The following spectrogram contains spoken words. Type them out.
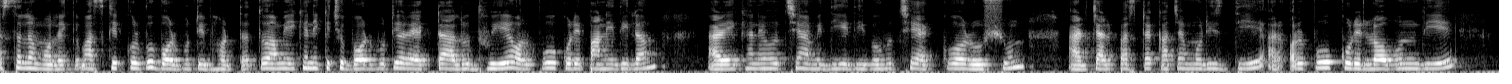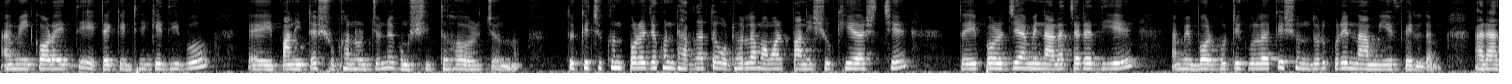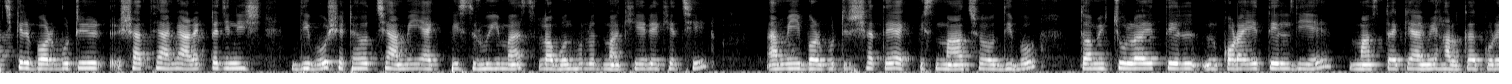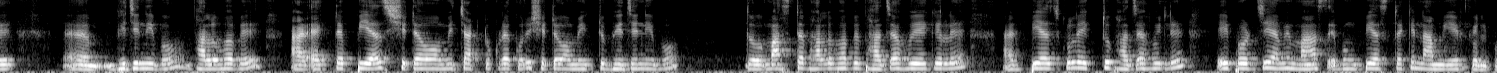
আসসালামু আলাইকুম। আজকে করব বরবটি ভর্তা। তো আমি এখানে কিছু বরবটি আর একটা আলু ধুয়ে অল্প করে পানি দিলাম। আর এখানে হচ্ছে আমি দিয়ে দিব হচ্ছে এক কোয়া রসুন আর চার পাঁচটা কাঁচামরিচ দিয়ে আর অল্প করে লবণ দিয়ে আমি কড়াইতে এটাকে ঢেকে দিব এই পানিটা শুকানোর জন্য এবং সিদ্ধ হওয়ার জন্য। তো কিছুক্ষণ পরে যখন ঢাকনাটা উঠালাম আমার পানি শুকিয়ে আসছে। তো এই পর্যায়ে আমি নাড়াচাড়া দিয়ে আমি বরবটিগুলোকে সুন্দর করে নামিয়ে ফেললাম। আর আজকের বরবটির সাথে আমি আরেকটা জিনিস দিব, সেটা হচ্ছে আমি এক পিস রুই মাছ, লবণ, হলুদ মাখিয়ে রেখেছি। আমি বরবটির সাথে এক পিস মাছও দিব। তো আমি চুলায় তেল, কড়াইয়ে তেল দিয়ে মাছটাকে আমি হালকা করে ভেজে নিব ভালোভাবে। আর একটা পেঁয়াজ, সেটাও আমি চার টুকরা করে সেটাও আমি একটু ভেজে নিব। তো মাছটা ভালোভাবে ভাজা হয়ে গেলে আর পেঁয়াজগুলো একটু ভাজা হইলে এই পর্যায়ে আমি মাছ এবং পেঁয়াজটাকে নামিয়ে ফেলব।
